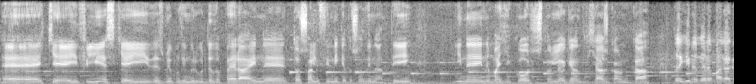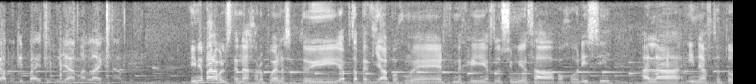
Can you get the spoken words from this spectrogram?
Ε, και οι φιλίες και οι δεσμοί που δημιουργούνται εδώ πέρα είναι τόσο αληθινοί και τόσο δυνατοί. Είναι, είναι μαγικό, σας το λέω και να τριχιάζω κανονικά. Δεν γίνεται ρε μάγκα κάπου την πάει τη δουλειά μαλάκι να πούμε. Είναι πάρα πολύ στενάχωρο που ένας από, το, από τα παιδιά που έχουμε έρθει μέχρι αυτό το σημείο θα αποχωρήσει. Αλλά είναι αυτό το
